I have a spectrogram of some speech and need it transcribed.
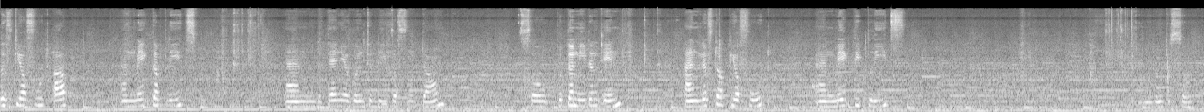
lift your foot up and make the pleats and then you're going to leave the foot down. So put the needle in and lift up your foot and make the pleats. And you're going to sew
